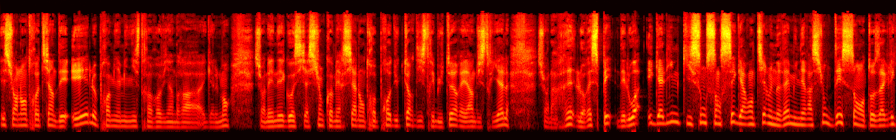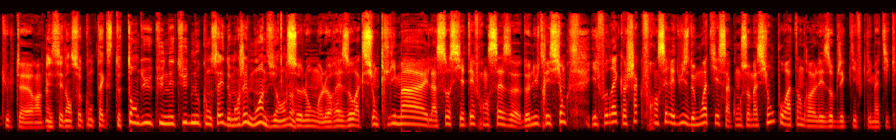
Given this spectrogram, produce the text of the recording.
et sur l'entretien des haies. Le Premier ministre reviendra également sur les négociations commerciales entre producteurs, distributeurs et industriels, sur la le respect des lois EGalim qui sont censées garantir une rémunération décente aux agriculteurs. Et c'est dans ce contexte tendu qu'une étude nous conseille de manger moins de viande. Selon le réseau Action Climat et la Société française de nutrition, il faudrait que chaque Français réduise de moitié sa consommation pour atteindre les objectifs climatiques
